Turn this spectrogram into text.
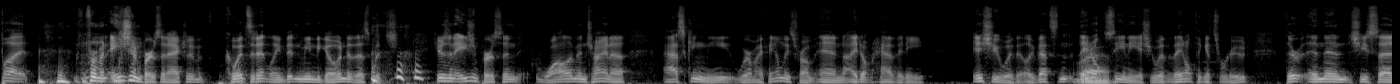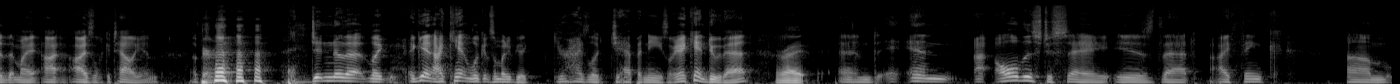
but from an Asian person. Actually, coincidentally, didn't mean to go into this, but here's an Asian person while I'm in China asking me where my family's from, and I don't have any issue with it. Like that's they don't see any issue with it. They don't think it's rude. There, and then she said that my eyes look Italian. Apparently, didn't know that. Like again, I can't look at somebody and be like, "Your eyes look Japanese." Like I can't do that Right. and and I, all this to say is that I think um,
